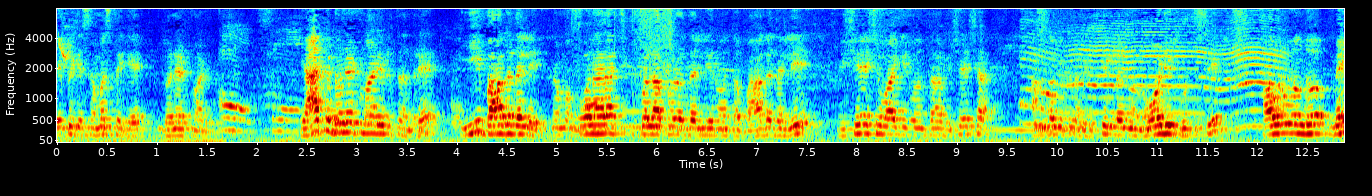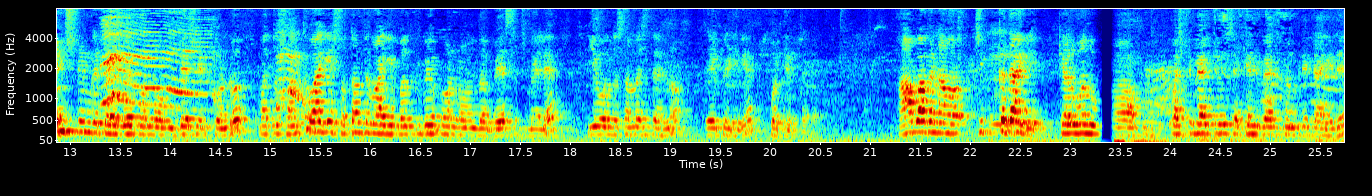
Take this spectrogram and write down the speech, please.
ಎ ಪಿ ಡಿ ಸಂಸ್ಥೆಗೆ ಡೊನೇಟ್ ಮಾಡಿದ್ರು. ಯಾಕೆ ಡೊನೇಟ್ ಮಾಡಿರುತ್ತಂದ್ರೆ ಈ ಭಾಗದಲ್ಲಿ, ನಮ್ಮ ಕೋಲಾರ ಚಿಕ್ಕಬಳ್ಳಾಪುರದಲ್ಲಿರುವಂತಹ ಭಾಗದಲ್ಲಿ ವಿಶೇಷವಾಗಿರುವಂತಹ ವಿಶೇಷ ಅಂಗವಿಕಲ ವ್ಯಕ್ತಿಗಳನ್ನು ನೋಡಿ ಗುರುತಿಸಿ, ಅವರು ಒಂದು ಮೇನ್ ಸ್ಟ್ರೀಮ್ಗೆ ತರಬೇಕು ಅನ್ನೋ ಉದ್ದೇಶ ಇಟ್ಕೊಂಡು ಮತ್ತು ಸ್ವಂತವಾಗಿ, ಸ್ವತಂತ್ರವಾಗಿ ಬದುಕಬೇಕು ಅನ್ನೋ ಒಂದು ಬೇಸಿಸ್ ಮೇಲೆ ಈ ಒಂದು ಸಂಸ್ಥೆಯನ್ನು ಎ ಪಿ ಡಿಗೆ ಕೊಟ್ಟಿರ್ತಾರೆ. ಆವಾಗ ನಾವು ಚಿಕ್ಕದಾಗಿ ಕೆಲವೊಂದು first batch second batch complete ಆಗಿದೆ.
